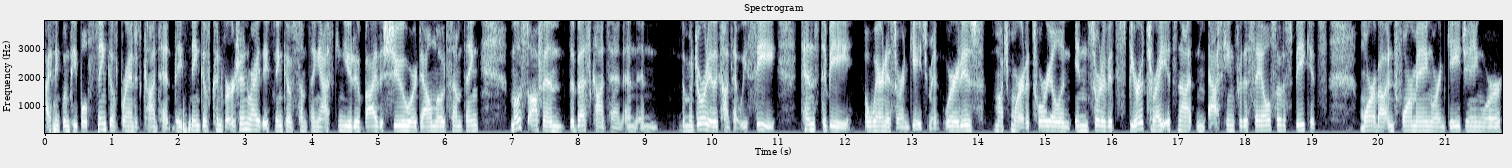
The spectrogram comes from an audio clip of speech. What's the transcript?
I think when people think of branded content, they think of conversion, right? They think of something asking you to buy the shoe or download something. Most often, the best content and, and the majority of the content we see tends to be awareness or engagement, where it is much more editorial and in sort of its spirit, right? It's not asking for the sale, so to speak. It's more about informing or engaging or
